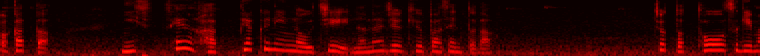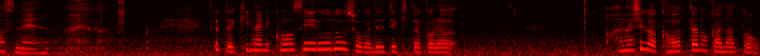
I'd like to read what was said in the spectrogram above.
分かった。2800人のうち79%だ。ちょっと遠すぎますね。ちょっといきなり厚生労働省が出てきたから話が変わったのかなと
